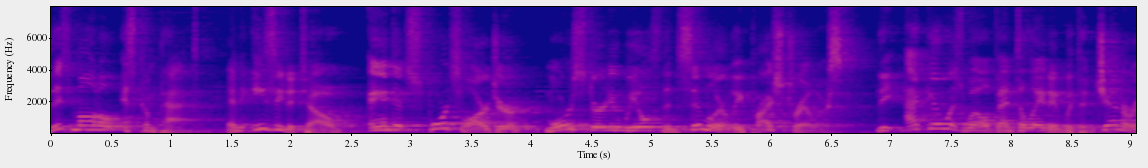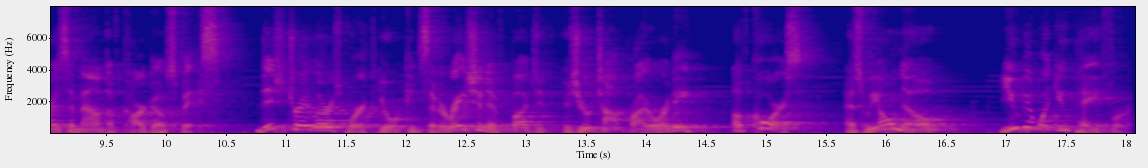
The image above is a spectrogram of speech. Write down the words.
This model is compact and easy to tow, and it sports larger, more sturdy wheels than similarly priced trailers. The Echo is well ventilated with a generous amount of cargo space. This trailer is worth your consideration if budget is your top priority. Of course, as we all know, you get what you pay for.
